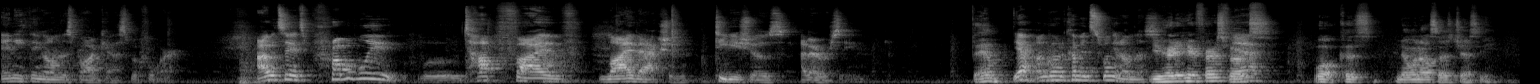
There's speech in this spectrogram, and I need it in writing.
anything on this podcast before. I would say it's probably uh, top five live action TV shows I've ever seen. Damn, Yeah, I'm going to come in swinging on this. you heard it here first, folks. Well, because no one else has Jesse.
